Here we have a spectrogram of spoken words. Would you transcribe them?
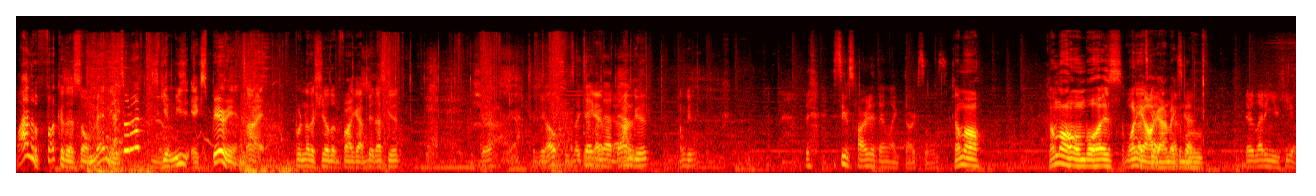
Why the fuck are there so many? That's what I. Just give me experience. Alright. Put another shield up before I got bit. That's good. You sure? Yeah. Nope. Seems like taking you're- that I'm good. I'm good. It seems harder than like Dark Souls. Come on. Come on, boys. One of y'all gotta make that's a good. move. They're letting you heal.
